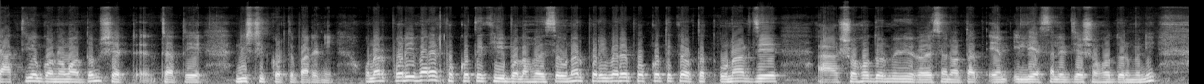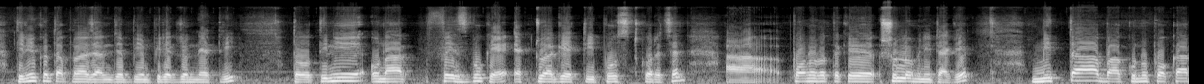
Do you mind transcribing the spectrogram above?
জাতীয় গণমাধ্যম সেটাতে নিশ্চিত করতে পারেনি। ওনার পরিবারের পক্ষ থেকেই বলা হয়েছে, ওনার পরিবারের পক্ষ থেকে অর্থাৎ ওনার যে সহধর্মিনী রয়েছেন, অর্থাৎ এম ইলিয়াস আলীর যে সহধর্মিনী, তিনিও কিন্তু আপনারা জানেন যে বিএনপির একজন নেত্রী। তো তিনি ওনার ফেসবুকে একটু আগে একটি পোস্ট করেছেন পনেরো থেকে ষোলো মিনিট আগে, মিথ্যা বা কোনো প্রকার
